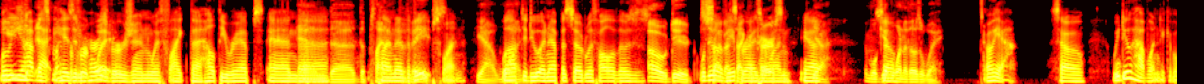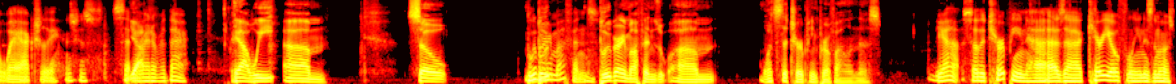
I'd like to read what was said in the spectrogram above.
Well, you have that his and hers way. version with like the healthy rips and, and uh, uh, the Planet, Planet, of the Vapes, one. Yeah, We'll have to do an episode with all of those. Oh, dude, We'll do a vaporizer comparison. one. Yeah. and we'll So- give one of those away. Oh yeah. So we do have one to give away. Actually, it's just sitting Yeah. right over there. Yeah, we um, so Blueberry Blue- muffins. blueberry muffins. Um, what's the terpene profile in this? Yeah. So the terpene has uh, caryophyllene is the most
